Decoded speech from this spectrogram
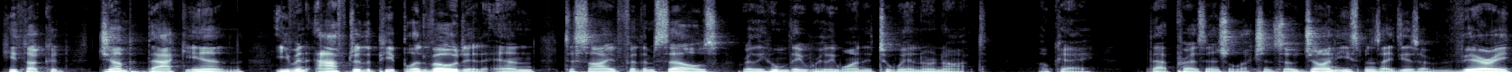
he thought could jump back in even after the people had voted and decide for themselves really whom they really wanted to win or not. Okay, that presidential election. So John Eastman's ideas are very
